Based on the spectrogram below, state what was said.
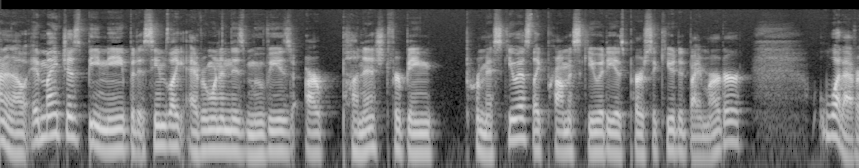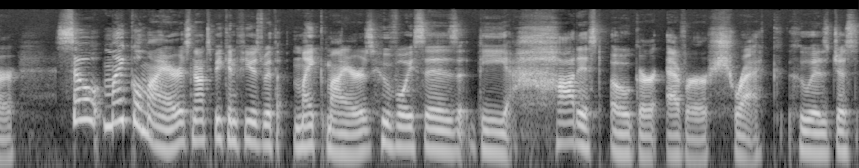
I don't know. It might just be me, but it seems like everyone in these movies are punished for being promiscuous, like promiscuity is persecuted by murder. Whatever. So, Michael Myers, not to be confused with Mike Myers, who voices the hottest ogre ever, Shrek, who is just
